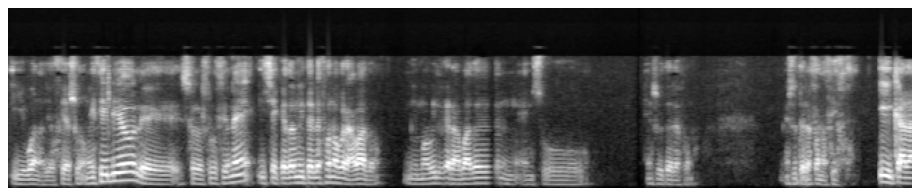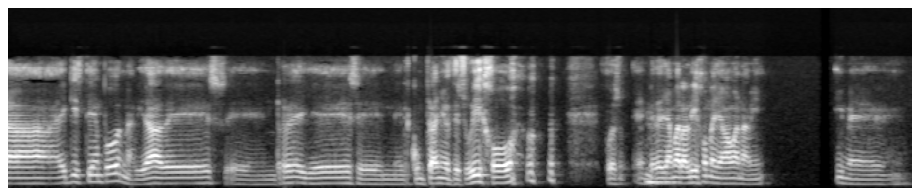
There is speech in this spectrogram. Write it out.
Y bueno, yo fui a su domicilio, le- se lo solucioné y se quedó mi teléfono grabado, mi móvil grabado en, en su, en su teléfono, en su teléfono fijo. Y cada X tiempo, en Navidades, en Reyes, en el cumpleaños de su hijo, pues en vez de llamar al hijo me llamaban a mí. Y me,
